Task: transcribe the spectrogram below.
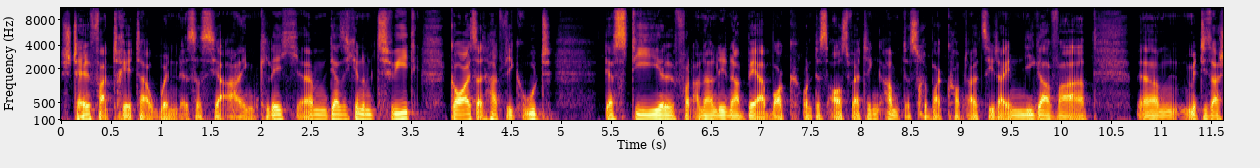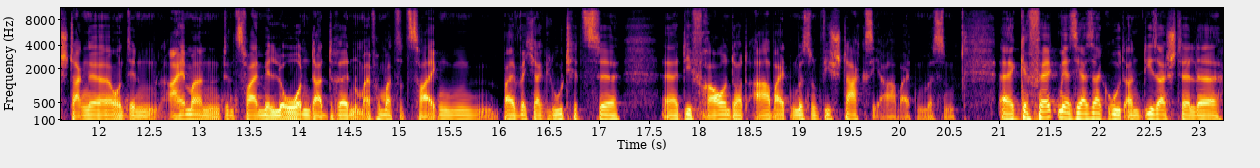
Stellvertreter-Win ist es ja eigentlich, ähm, der sich in einem Tweet geäußert hat, wie gut der Stil von Annalena Baerbock und des Auswärtigen Amtes rüberkommt, als sie da in Niger war, ähm, mit dieser Stange und den Eimern, den zwei Melonen da drin, um einfach mal zu zeigen, bei welcher Gluthitze äh, die Frauen dort arbeiten müssen und wie stark sie arbeiten müssen. Äh, gefällt mir sehr, sehr gut. An dieser Stelle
